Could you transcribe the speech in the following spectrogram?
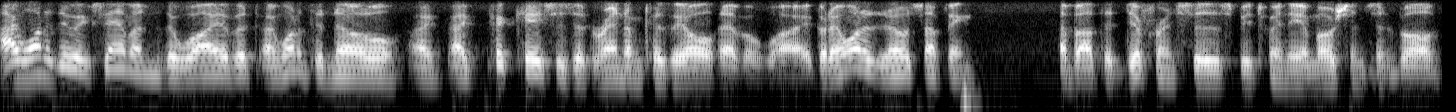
I wanted to examine the why of it. I wanted to know. I, I picked cases at random because they all have a why, but I wanted to know something about the differences between the emotions involved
